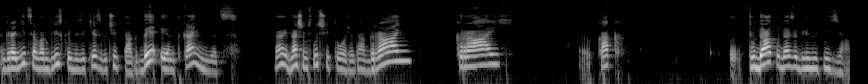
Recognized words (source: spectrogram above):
граница в английском языке звучит так. The end – конец. Да, и в нашем случае тоже. Да, грань, край, э, как э, туда, куда заглянуть нельзя.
